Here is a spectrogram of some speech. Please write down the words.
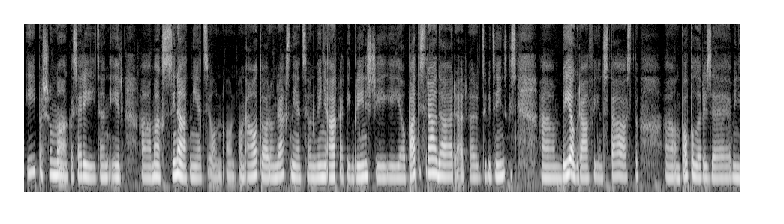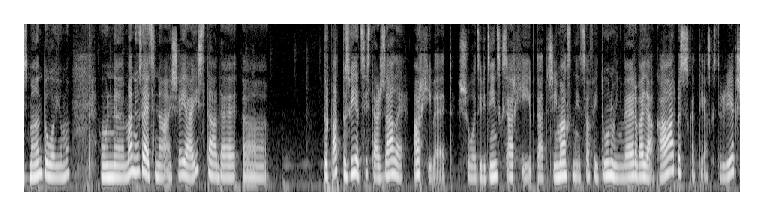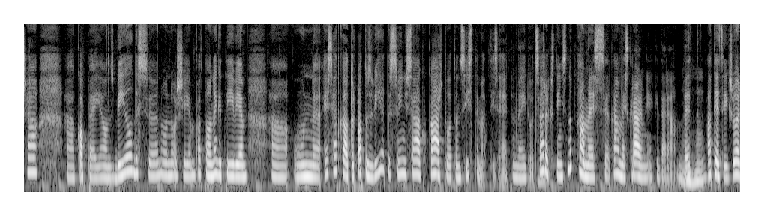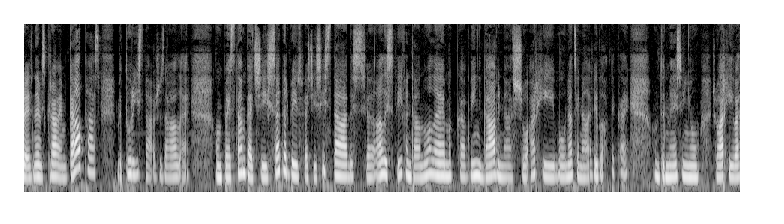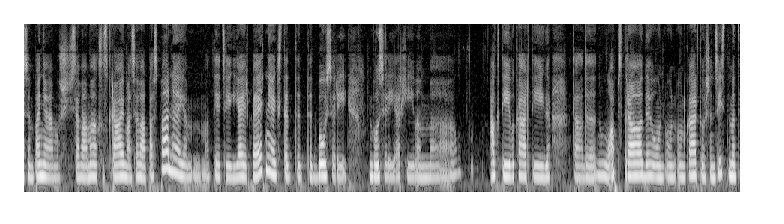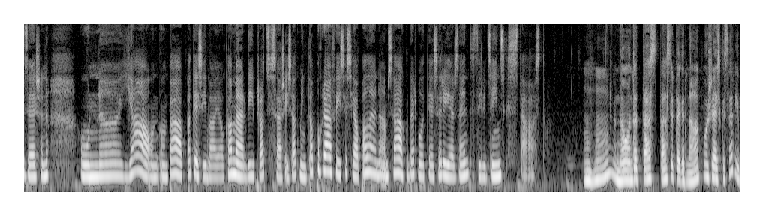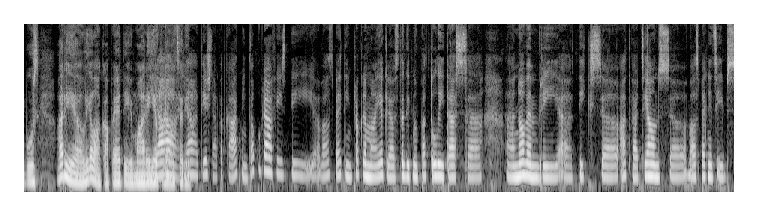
īpašumā, kas arī dzen, ir mākslas zinātniece un, un, un autora un rakstniece, un viņa ārkārtīgi brīnišķīgi jau pati strādā ar, ar, ar Dzimidzīnskas um, biogrāfiju un stāstu. un popularizē viņas mantojumu. Un mani uzaicināja šajā izstādē turpat uz vietas izstāžu zālē arhivēt šo Dzīvīnskas arhīvu. Tātad šī mākslinieca Sofija Tūna viņa vēra vaļā kārbas, skatījās, kas tur ir iekšā, kopēja jaunas bildes no, no šiem fotonegatīviem. Un es atkal turpat uz vietas viņu sāku kārtot un sistematizēt un veidot sarakstīņus, nu, kā, mēs, kā mēs krājumnieki darām. Bet, mm -hmm. attiecīgi, šoreiz nevis krājuma telpās, bet tur izstāžu zālē. Un pēc tam, pēc šīs sadarbības, pēc šīs izstādes, Alisa Tīfentāla nolēma, ka viņa dāvinās šo arhīvu Nacionālajai bibliotekai. Un tad mēs viņu šo arhīvu esam paņēmuši savā mākslas krājumā, savā paspārnē. Jo, attiecīgi, ja ir pētnieks, tad, tad, tad būs, arī, būs arī arhīvam. Aktīva, kārtīga tāda, nu, apstrāde un, un, un kārtošana, sistematizēšana. Un, jā, un, un tā patiesībā jau kamēr bija procesā šīs atmiņu topogrāfijas, es jau palēnām sāku darboties arī ar Zentas Zividzinskas stāstu. Mm -hmm. nu, tas, tas ir nākošais, kas arī būs arī lielākā pētījumā, arī iekļauts. Arī. Jā, tieši tāpat kā atmiņu topogrāfijas bija valsts pētījuma programmā iekļauts, tagad nu pat tūlītās novembrī tiks atvērts jauns valsts pētniecības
